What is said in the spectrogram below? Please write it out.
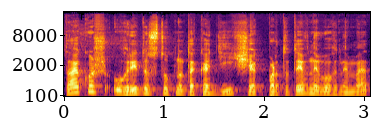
Також у грі доступна така діч, як портативний вогнемет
